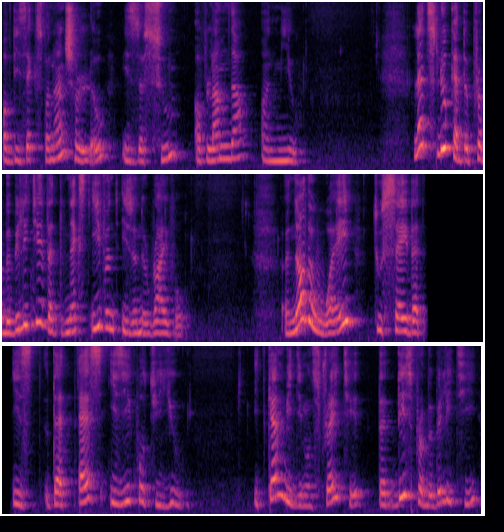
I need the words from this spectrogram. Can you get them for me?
of this exponential law is the sum of lambda and mu. Let's look at the probability that the next event is an arrival. Another way to say that is that S is equal to U. It can be demonstrated that this probability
